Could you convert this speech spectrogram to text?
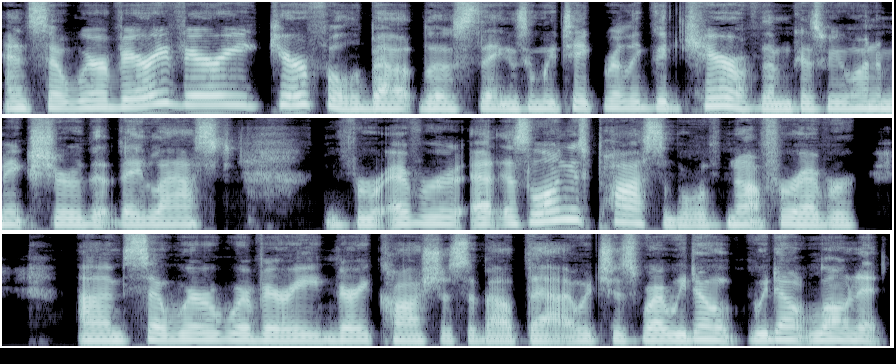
And so we're very, very careful about those things and we take really good care of them because we want to make sure that they last forever, as long as possible, if not forever. Um, so we're, we're very, very cautious about that, which is why we don't, we don't loan it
